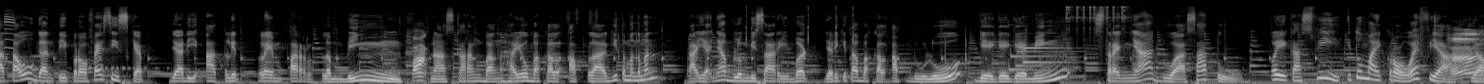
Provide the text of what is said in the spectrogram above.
atau ganti profesi Skep jadi atlet lempar lembing. Nah, sekarang Bang Hayo bakal up lagi teman-teman. Kayaknya belum bisa rebirth. Jadi kita bakal up dulu GG Gaming. Strength-nya 21. Oi Kasvi, itu microwave ya? Ya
